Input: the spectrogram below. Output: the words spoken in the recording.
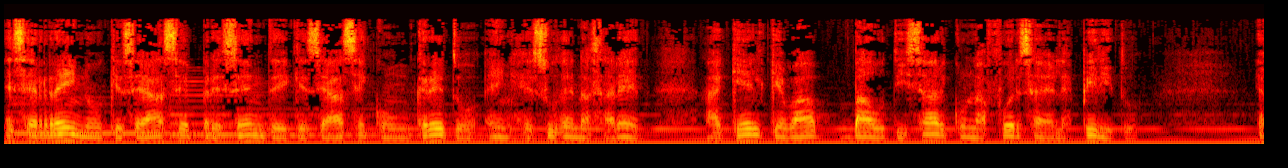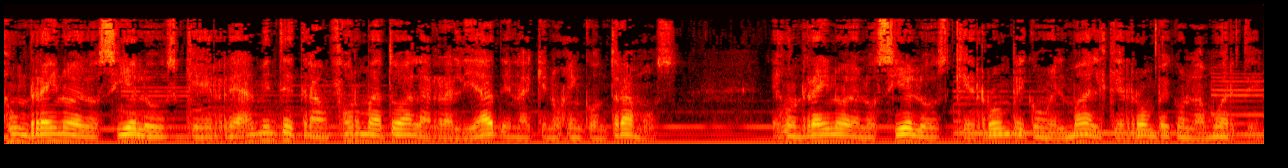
Ese reino que se hace presente, que se hace concreto en Jesús de Nazaret, aquel que va a bautizar con la fuerza del Espíritu. Es un reino de los cielos que realmente transforma toda la realidad en la que nos encontramos. Es un reino de los cielos que rompe con el mal, que rompe con la muerte.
